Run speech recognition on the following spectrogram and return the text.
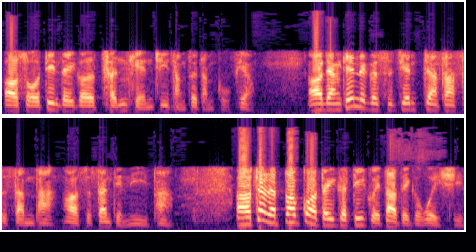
啊，锁定的一个成田机场这档股票，啊、两天的一个时间价差十三趴，啊，十三点一趴，啊，再来包括的一个低轨道的一个卫星。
